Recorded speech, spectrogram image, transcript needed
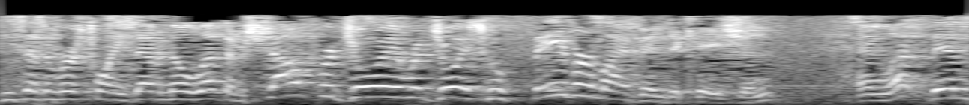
He says in verse 27, No, let them shout for joy and rejoice who favor my vindication, and let them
